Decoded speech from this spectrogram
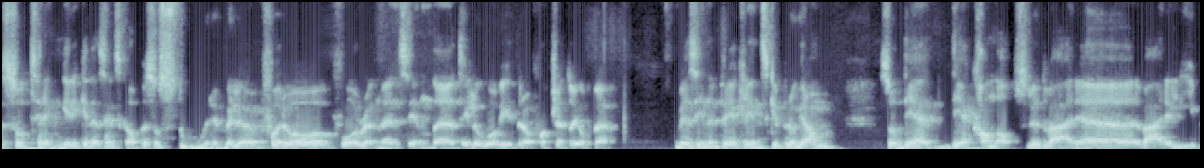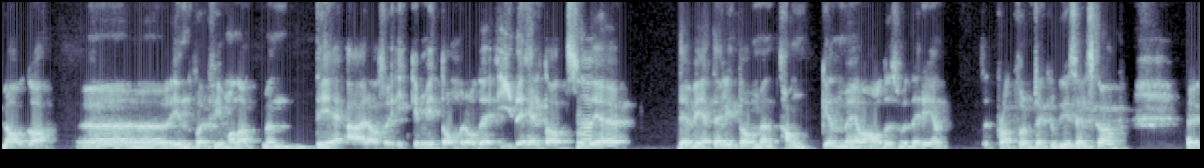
så trenger ikke det selskapet så store beløp for å få runwayen sin eh, til å gå videre og fortsette å jobbe med sine prekliniske program. Så det, det kan absolutt være, være liv laga uh, innenfor Fimanak, men det er altså ikke mitt område i det hele tatt. Så det, det, vet jeg litt om, men tanken med å ha det som et rent plattformteknologiselskap uh,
